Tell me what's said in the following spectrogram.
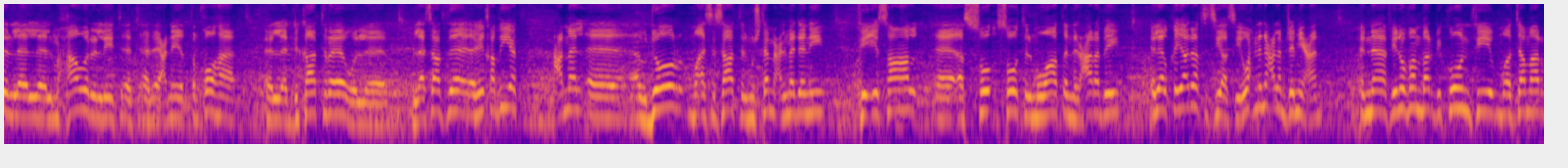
المحاور اللي يعني طرقوها الدكاترة والأساتذة هي قضية عمل دور مؤسسات المجتمع المدني في إيصال صوت المواطن العربي إلى القيادات السياسية. وإحنا نعلم جميعا إن في نوفمبر بيكون في مؤتمر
